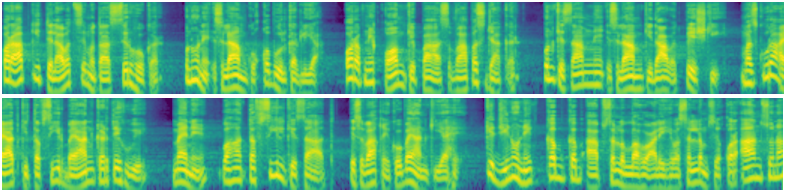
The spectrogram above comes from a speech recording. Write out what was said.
اور آپ کی تلاوت سے متاثر ہو کر انہوں نے اسلام کو قبول کر لیا۔ اور اپنی قوم کے پاس واپس جا کر ان کے سامنے اسلام کی دعوت پیش کی۔ مذکورہ آیات کی تفسیر بیان کرتے ہوئے میں نے وہاں تفصیل کے ساتھ اس واقعے کو بیان کیا ہے کہ جنہوں نے کب کب آپ صلی اللہ علیہ وسلم سے قرآن سنا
